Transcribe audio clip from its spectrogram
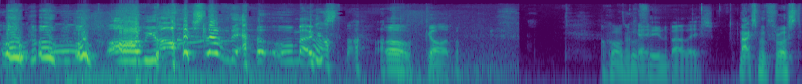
oh, oh, oh! oh. oh, oh we almost leveled it out. Almost. Oh God. I've got a good Okay. feeling about this. Maximum thrust.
